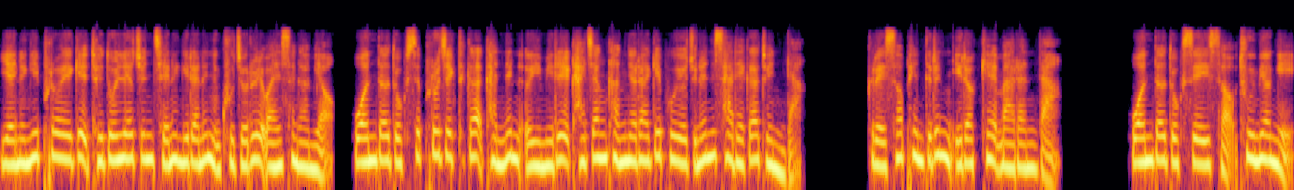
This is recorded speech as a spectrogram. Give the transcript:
예능이 프로에게 되돌려준 재능이라는 구조를 완성하며 원더독스 프로젝트가 갖는 의미를 가장 강렬하게 보여주는 사례가 된다. 그래서 팬들은 이렇게 말한다. 원더독스에서 두 명이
